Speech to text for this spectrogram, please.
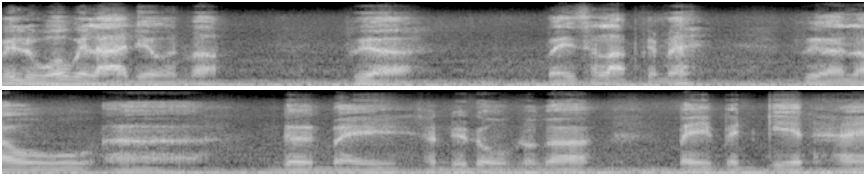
ไม่รู้ว่าเวลาเดียวกันเปล่าเพื่อไปสลับกันไหมเพื่อเราเอ่อ เดินไปทันเดอร์โดมแล้วก็ไปเป็นเกสให้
